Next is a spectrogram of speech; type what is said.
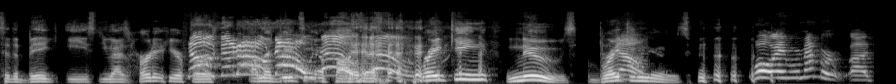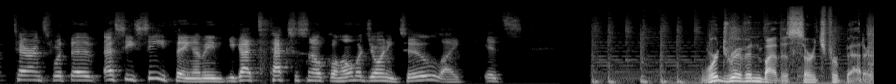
to the Big East. You guys heard it here no, first. No, no, on the no, no, no. Breaking news. Breaking no. news. well, and remember, uh, Terrence, with the SEC thing, I mean, you got Texas and Oklahoma joining too. Like, it's. We're driven by the search for better.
